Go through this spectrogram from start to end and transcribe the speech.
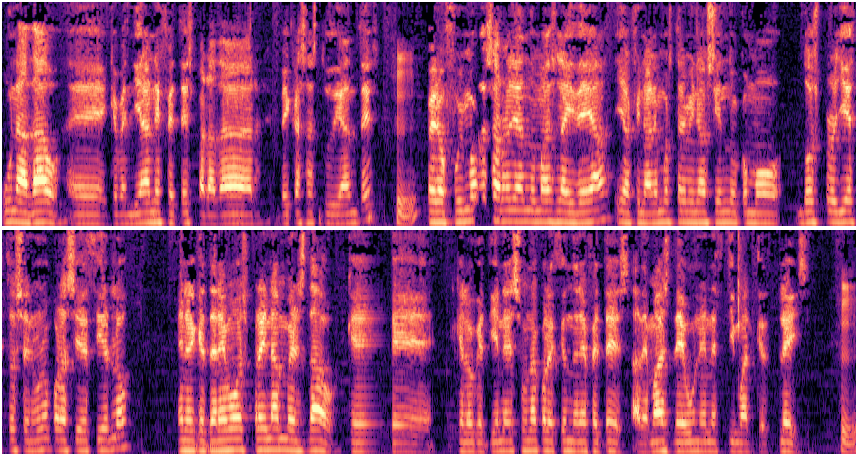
una DAO eh, que vendiera NFTs para dar becas a estudiantes, hmm. pero fuimos desarrollando más la idea y al final hemos terminado siendo como dos proyectos en uno, por así decirlo, en el que tenemos Prime Numbers DAO, que, que, lo que tiene es una colección de NFTs, además de un NFT Marketplace. Hmm.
